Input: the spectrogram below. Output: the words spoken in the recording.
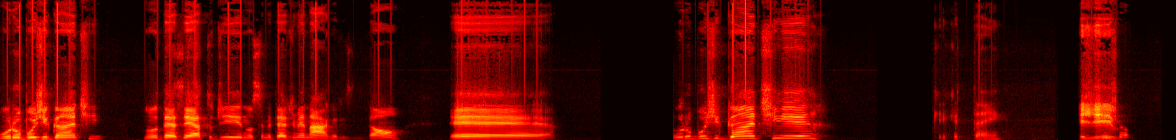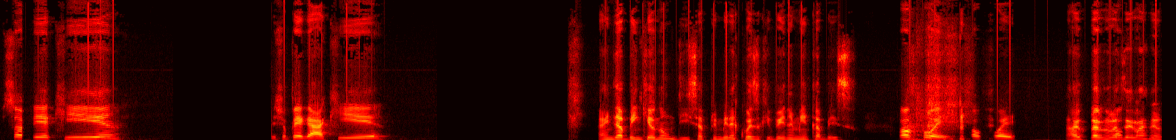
um urubu gigante no deserto de no cemitério de Menárgares. Então, é urubu gigante. O que que tem? Ele Deixa eu só ver aqui. Deixa eu pegar aqui. Ainda bem que eu não disse a primeira coisa que veio na minha cabeça. Qual foi? Qual foi? Agora não vai dizer mais não.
